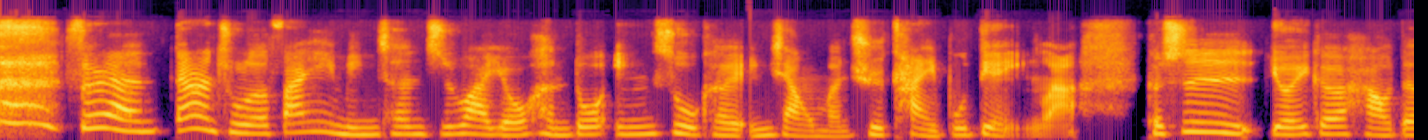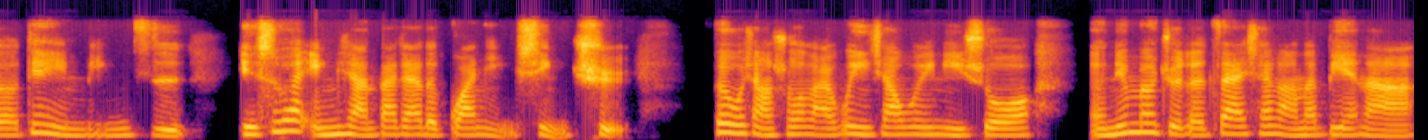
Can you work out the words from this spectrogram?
虽然当然除了翻译名称之外，有很多因素可以影响我们去看一部电影啦。可是有一个好的电影名字，也是会影响大家的观影兴趣。所以我想说，来问一下威尼说，呃，你有没有觉得在香港那边啊？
